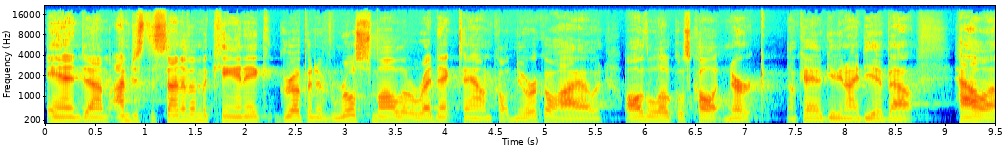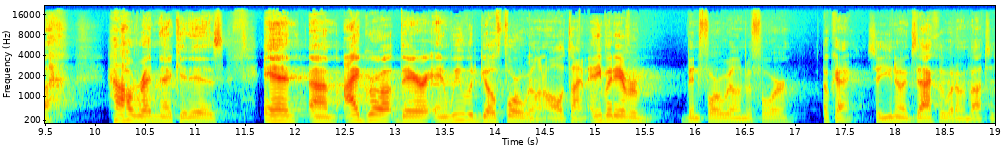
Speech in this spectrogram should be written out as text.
and um, I'm just the son of a mechanic. Grew up in a real small little redneck town called Newark, Ohio. And all the locals call it NERC. Okay, I'll give you an idea about how. Uh, how redneck it is. And um, I grew up there, and we would go four wheeling all the time. Anybody ever been four wheeling before? Okay, so you know exactly what I'm about to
